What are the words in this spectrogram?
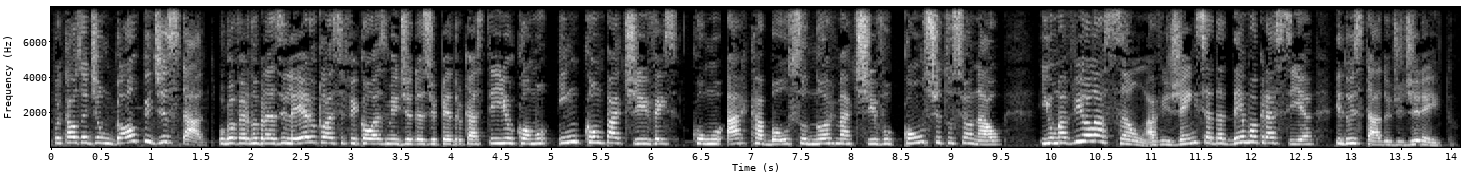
por causa de um golpe de Estado. O governo brasileiro classificou as medidas de Pedro Castillo como incompatíveis com o arcabouço normativo constitucional e uma violação à vigência da democracia e do Estado de Direito.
